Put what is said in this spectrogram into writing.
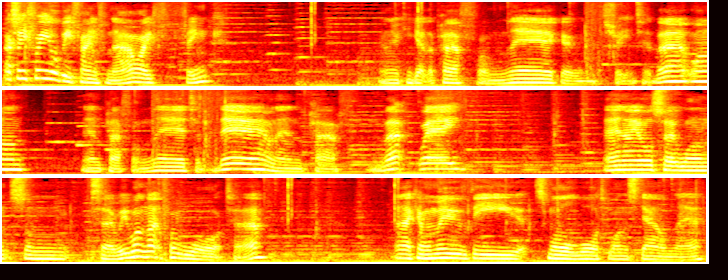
Actually, three will be fine for now, I think. And we can get the path from there, going straight into that one. Then path from there to there, and then path that way. And I also want some... So we want that for water. And I can remove the small water ones down there.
